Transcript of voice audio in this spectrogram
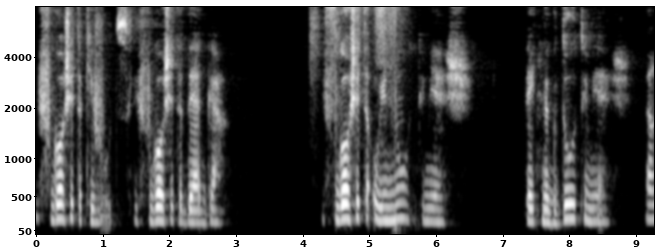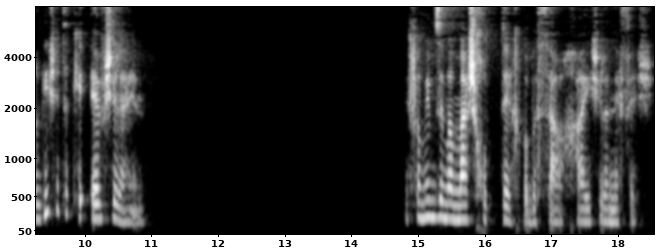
לפגוש את הקיבוץ, לפגוש את הדאגה, לפגוש את העוינות אם יש, את ההתנגדות אם יש, להרגיש את הכאב שלהן. לפעמים זה ממש חותך בבשר החי של הנפש.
